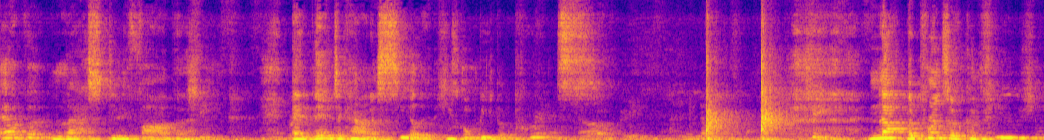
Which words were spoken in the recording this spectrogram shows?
everlasting Father. And then to kind of seal it, he's going to be the Prince. Not the Prince of Confusion.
